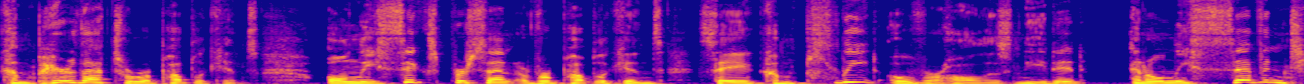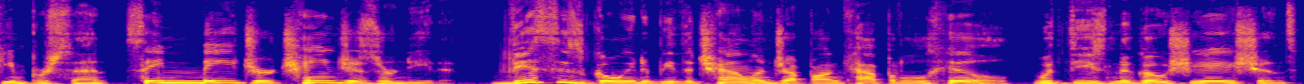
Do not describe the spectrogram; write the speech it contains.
Compare that to Republicans. Only 6% of Republicans say a complete overhaul is needed, and only 17% say major changes are needed. This is going to be the challenge up on Capitol Hill with these negotiations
